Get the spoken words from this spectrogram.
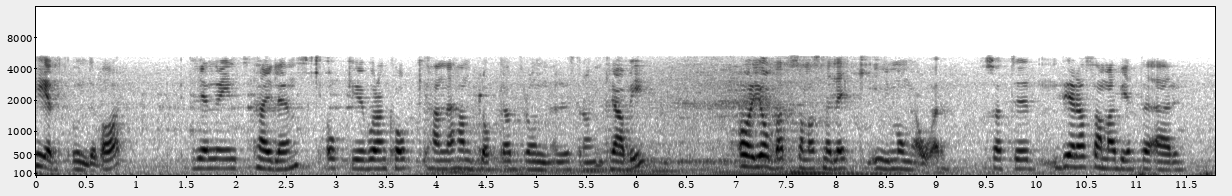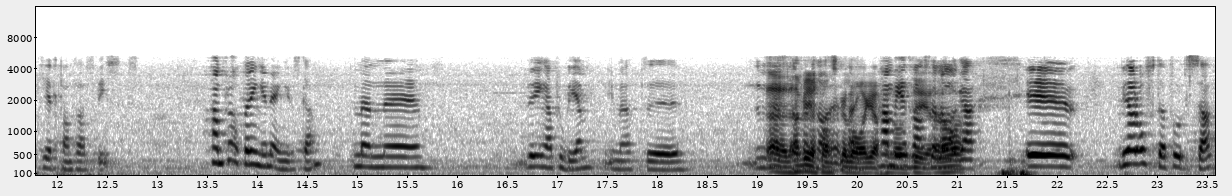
helt underbar. Genuint thailändsk och eh, vår kock, han är handplockad från restaurangen Krabi. Och har jobbat tillsammans med Läck i många år. Så att eh, deras samarbete är helt fantastiskt. Han pratar ingen engelska, men eh, det är inga problem i och med att eh, Nej, han vet vad han ska laga Han vet vad han ska någonting, laga. Eh, vi har ofta fullsatt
